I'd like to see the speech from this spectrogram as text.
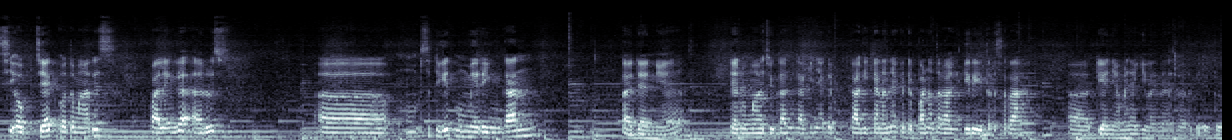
si objek otomatis paling nggak harus eh, sedikit memiringkan badannya dan memajukan kakinya ke, kaki kanannya ke depan atau kaki kiri terserah eh, dia nyamannya gimana seperti itu.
